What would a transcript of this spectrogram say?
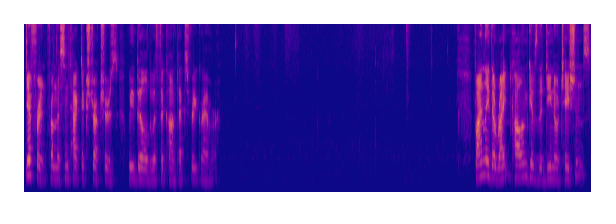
different from the syntactic structures we build with the context-free grammar. Finally, the right column gives the denotations,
